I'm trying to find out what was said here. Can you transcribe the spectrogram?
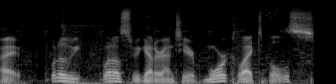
All right, what else we what else we got around here? More collectibles.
